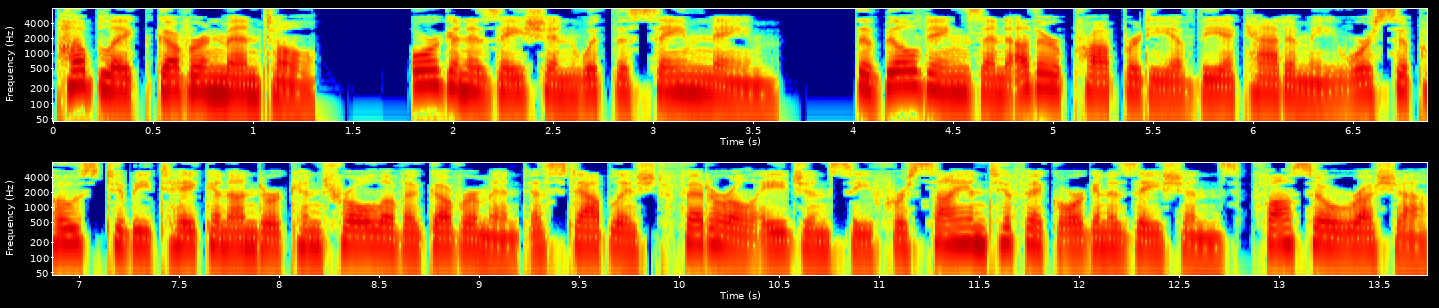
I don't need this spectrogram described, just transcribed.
public governmental organization with the same name. The buildings and other property of the Academy were supposed to be taken under control of a government-established Federal Agency for Scientific Organizations FASO Russia.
